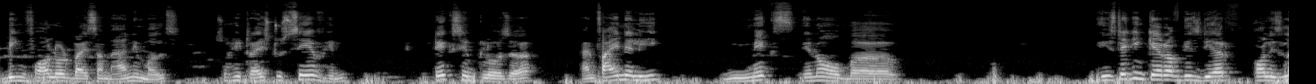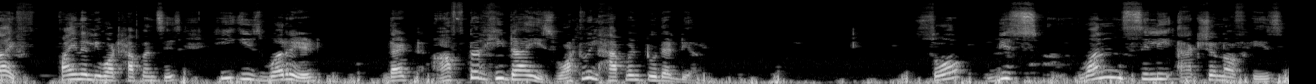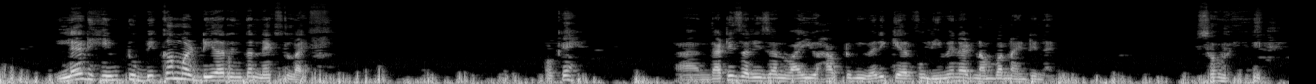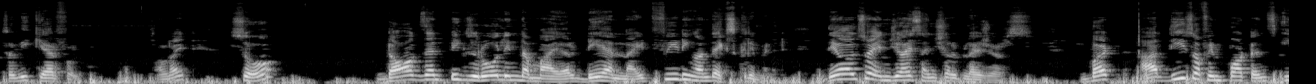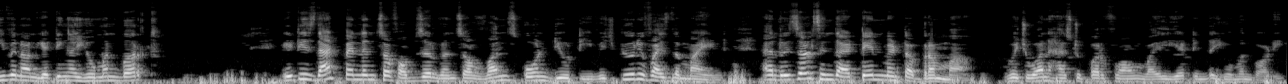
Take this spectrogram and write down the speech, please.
being followed by some animals. So he tries to save him, takes him closer, and finally makes, you know, uh, he's taking care of this deer all his life. Finally, what happens is he is worried that after he dies, what will happen to that deer? So, this one silly action of his led him to become a deer in the next life. Okay? And that is the reason why you have to be very careful even at number 99 so so be careful. All right? So dogs and pigs roll in the mire day and night feeding on the excrement. They also enjoy sensual pleasures. But are these of importance even on getting a human birth? It is that penance of observance of one's own duty which purifies the mind and results in the attainment of Brahma, which one has to perform while yet in the human body.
